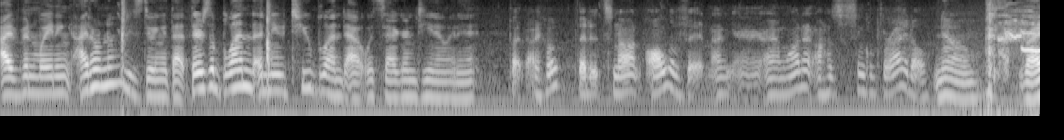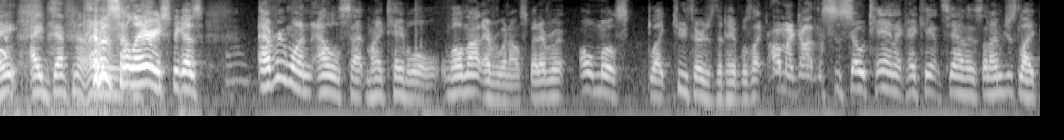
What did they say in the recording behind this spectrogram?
I've been waiting. I don't know what he's doing with that. There's a blend, a new two blend out with Sagrantino in it. But I hope that it's not all of it. I, I want it as a single varietal. No, right? I definitely. It was hilarious because everyone else at my table, well, not everyone else, but everyone, almost like two thirds of the table was like, "Oh my god, this is so tannic! I can't stand this," and I'm just like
